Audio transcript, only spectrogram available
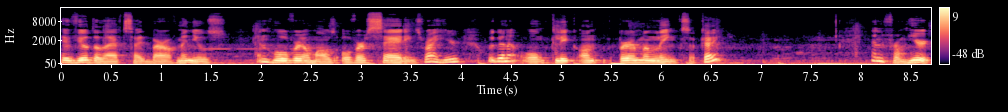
review the left sidebar of menus, and hover your mouse over settings. Right here, we're gonna click on permalinks, okay? And from here,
